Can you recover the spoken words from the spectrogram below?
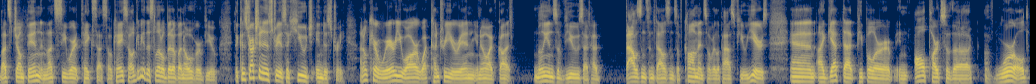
let's jump in and let's see where it takes us. Okay, so I'll give you this little bit of an overview. The construction industry is a huge industry. I don't care where you are, what country you're in. You know, I've got millions of views. I've had thousands and thousands of comments over the past few years. And I get that people are in all parts of the world,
